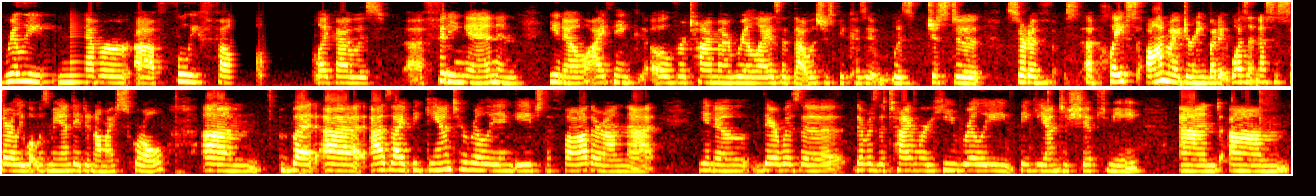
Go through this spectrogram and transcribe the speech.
really never uh, fully felt like I was uh, fitting in. And you know i think over time i realized that that was just because it was just a sort of a place on my journey but it wasn't necessarily what was mandated on my scroll. Um, but uh, as i began to really engage the father on that you know there was a there was a time where he really began to shift me. And um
